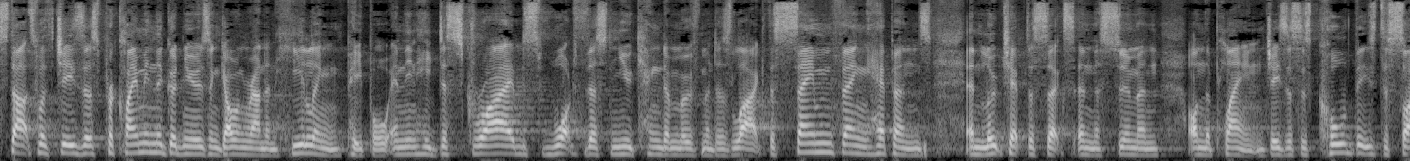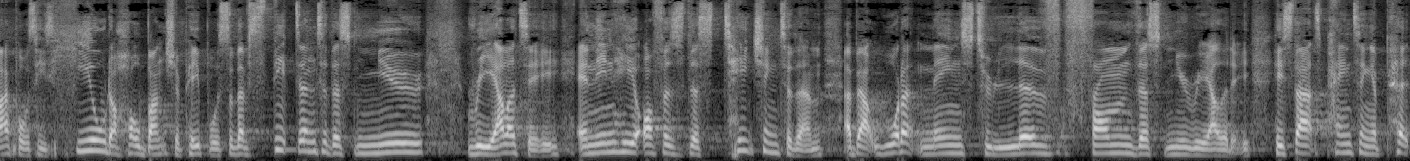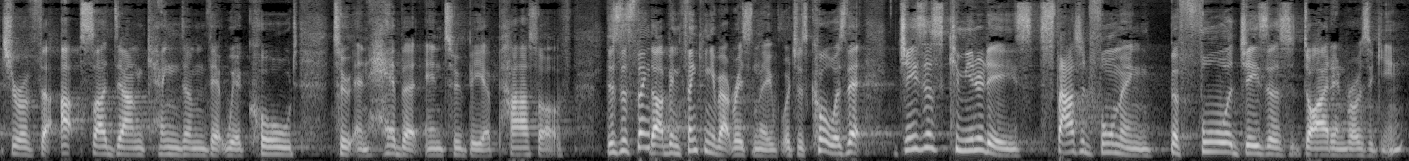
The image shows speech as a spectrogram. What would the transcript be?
starts with Jesus proclaiming the good news and going around and healing people, and then he describes what this new kingdom movement is like. The same thing happens in Luke chapter 6 in the Sermon on the Plain. Jesus has called these disciples, he's healed a whole bunch of people, so they've stepped into this new reality, and then he offers this teaching to them about what it means to live from this new reality. He starts painting a picture of the upside down kingdom kingdom that we're called to inhabit and to be a part of. There's this thing that I've been thinking about recently, which is cool, is that Jesus communities started forming before Jesus died and rose again.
